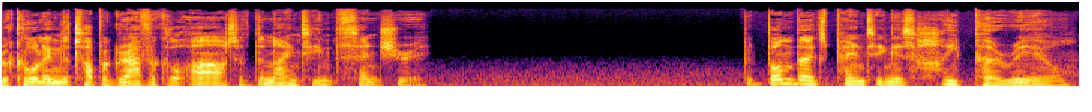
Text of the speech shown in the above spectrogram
recalling the topographical art of the 19th century. But Bomberg's painting is hyper real,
